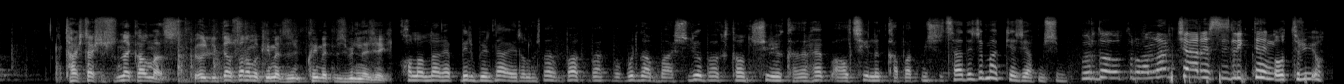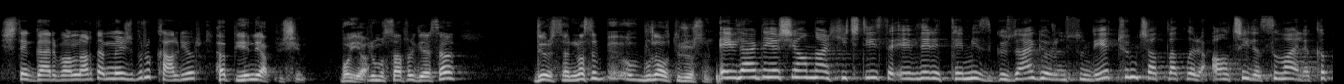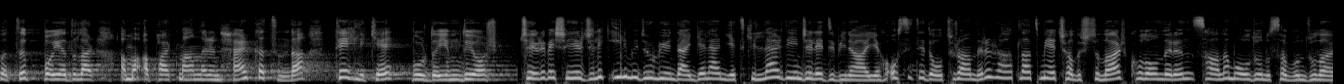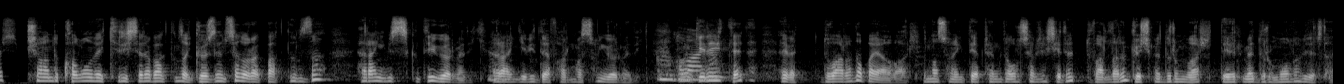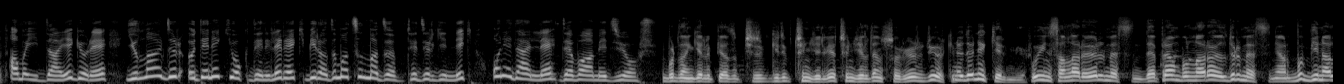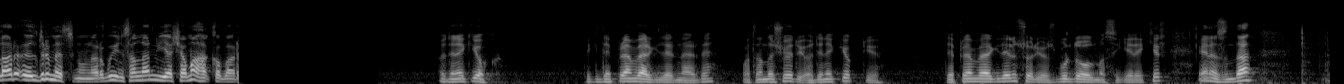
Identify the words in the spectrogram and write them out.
Taş taş üstünde kalmaz. Öldükten sonra mı kıymetimiz, kıymetimiz bilinecek? Kolonlar hep birbirine ayrılmış. Bak bak bak bu buradan başlıyor. Bak tam şuraya kadar hep alçıyla kapatmış. Sadece makyaj yapmışım. Burada oturanlar çaresizlikten oturuyor. İşte garibanlar da mecbur kalıyor. Hep yeni yapmışım. Boya. Bir misafir gelse diyor sen nasıl burada oturuyorsun? Evlerde yaşayanlar hiç değilse evleri temiz, güzel görünsün diye tüm çatlakları alçıyla sıvayla kapatıp boyadılar. Ama apartmanların her katında tehlike buradayım diyor. Çevre ve Şehircilik İl Müdürlüğü'nden gelen yetkililer de inceledi binayı. O sitede oturanları rahatlatmaya çalıştılar. Kolonların sağlam olduğunu savundular. Şu anda kolon ve kirişlere baktığımızda gözlemsel olarak baktığımızda herhangi bir sıkıntıyı görmedik. Herhangi bir deformasyon görmedik. Ama, duvarlar? genellikle de evet duvarlarda bayağı var. Bundan sonraki depremde oluşabilecek şeyde duvarların göçme durumu var, devrilme durumu olabilir tabii. Ama iddiaya göre yıllardır ödenek yok denilerek bir adım atılmadı. Tedirginlik o nedenle devam ediyor. Buradan gelip yazıp çizip gidip Tunceli'ye Tunceli'den soruyoruz. Diyor ki ödenek gelmiyor. Bu insanlar ölmesin. Deprem bunları öldürmesin. Yani bu binaları öldürmesin onları. Bu insanların yaşama hakkı var. Ödenek yok. Peki deprem vergileri nerede? Vatandaş öyle diyor. Ödenek yok diyor. Deprem vergilerini soruyoruz. Burada olması gerekir. En azından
